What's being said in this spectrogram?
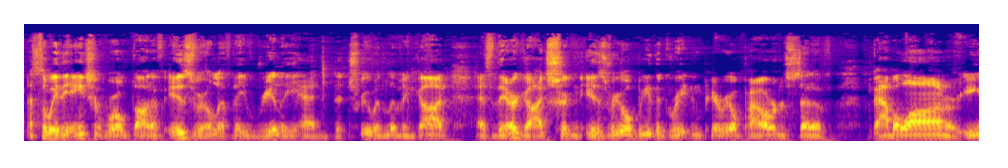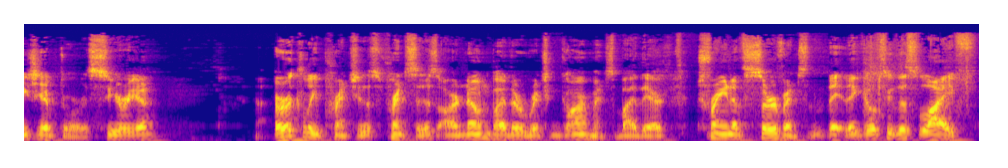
That's the way the ancient world thought of Israel. If they really had the true and living God as their God, shouldn't Israel be the great imperial power instead of Babylon or Egypt or Assyria? Earthly princes, princes are known by their rich garments, by their train of servants. They, they go through this life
